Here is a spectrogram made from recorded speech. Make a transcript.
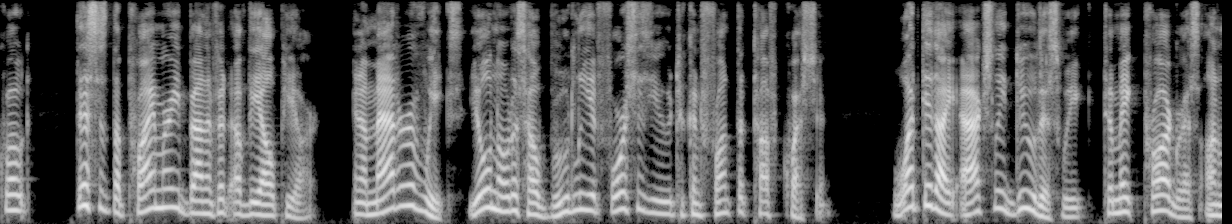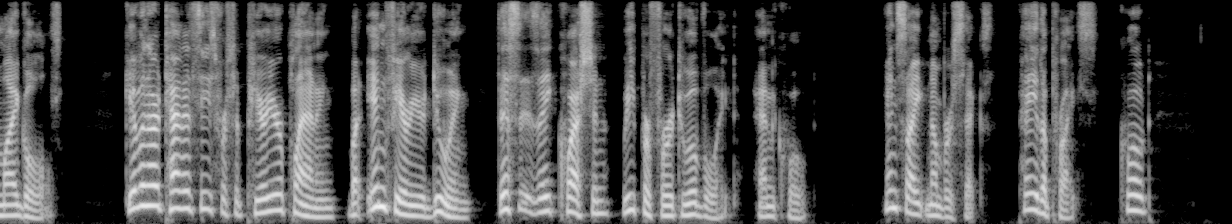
Quote, this is the primary benefit of the LPR. In a matter of weeks, you'll notice how brutally it forces you to confront the tough question What did I actually do this week to make progress on my goals? Given our tendencies for superior planning but inferior doing, this is a question we prefer to avoid. End quote. Insight number six pay the price. Quote,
